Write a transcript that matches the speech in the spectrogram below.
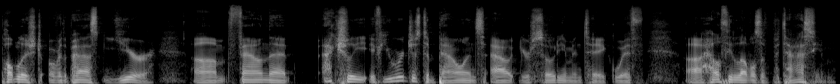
published over the past year um, found that actually, if you were just to balance out your sodium intake with uh, healthy levels of potassium,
